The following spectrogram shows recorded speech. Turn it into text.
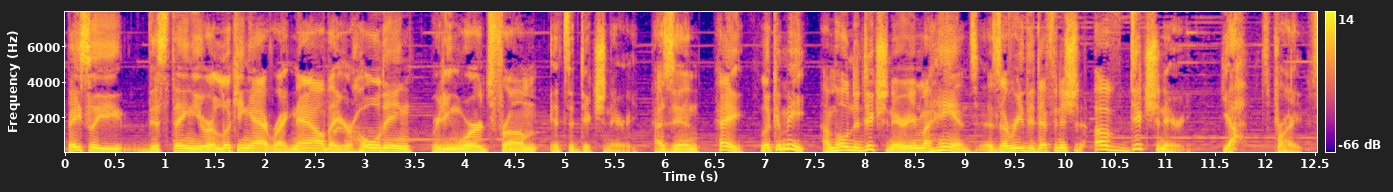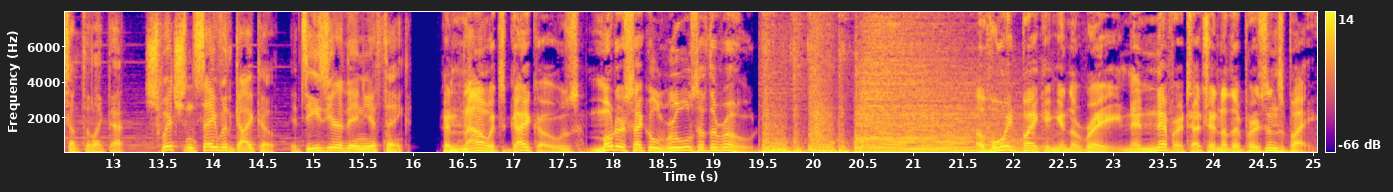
Basically, this thing you are looking at right now that you're holding, reading words from, it's a dictionary. As in, hey, look at me. I'm holding a dictionary in my hands as I read the definition of dictionary. Yeah, it's probably something like that. Switch and save with Geico. It's easier than you think. And now it's Geico's Motorcycle Rules of the Road. Avoid biking in the rain and never touch another person's bike.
